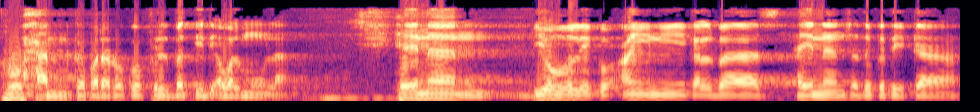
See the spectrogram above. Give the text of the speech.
ruhan kepada ruhku fil bad'i di awal mula. Hinan yughliqu aini kalbas. Hinan satu ketika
